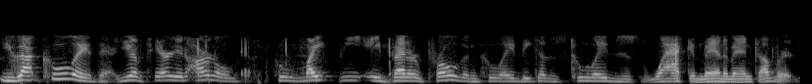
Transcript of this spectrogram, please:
You got Kool Aid there. You have Terrion Arnold, who might be a better pro than Kool Aid because Kool Aid's just whack and man to man coverage.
